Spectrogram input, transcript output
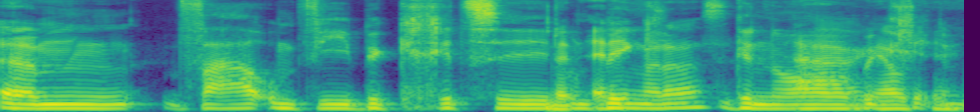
ähm, war irgendwie bekritzelt. Mit und Edding oder was? Genau. Ah, ja, okay.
